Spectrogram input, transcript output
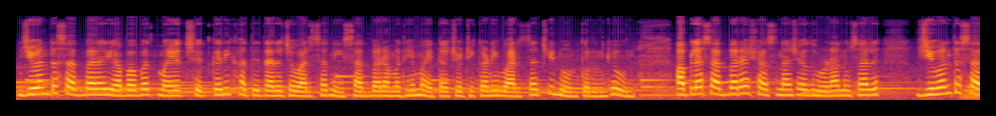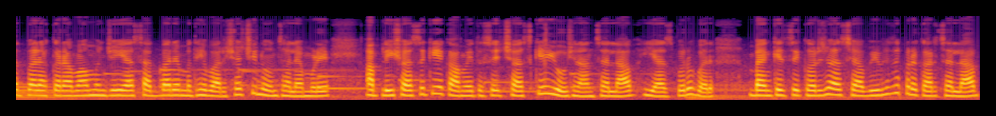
जिवंत सातबारा याबाबत मयत शेतकरी खातेदाराच्या वारसांनी सातबारामध्ये मयताच्या ठिकाणी वारसाची नोंद करून घेऊन आपल्या सातबारा शासनाच्या धोरणानुसार जिवंत सातबारा करावा म्हणजे या सातबाऱ्यामध्ये वारशाची नोंद झाल्यामुळे आपली शासकीय कामे तसेच शासकीय योजनांचा लाभ याचबरोबर बँकेचे कर्ज अशा विविध प्रकारचा लाभ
